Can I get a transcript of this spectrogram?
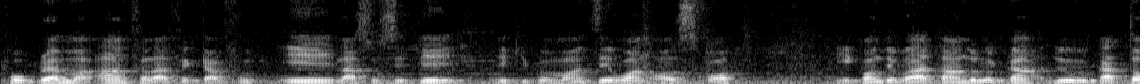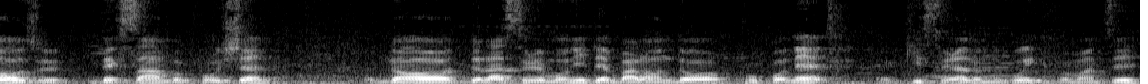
problème entre la Foot et la société équipementier One Sport et qu'on devrait attendre le 14 décembre prochain lors de la cérémonie des ballons d'or pour connaître qui serait le nouveau équipementier.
